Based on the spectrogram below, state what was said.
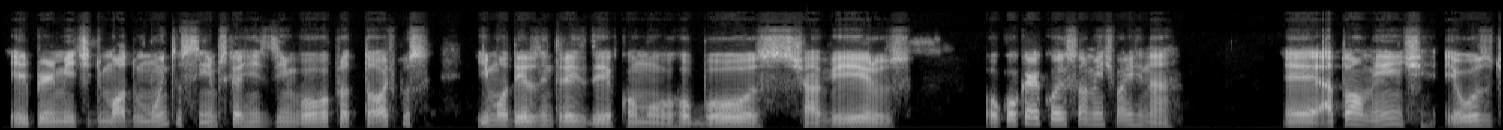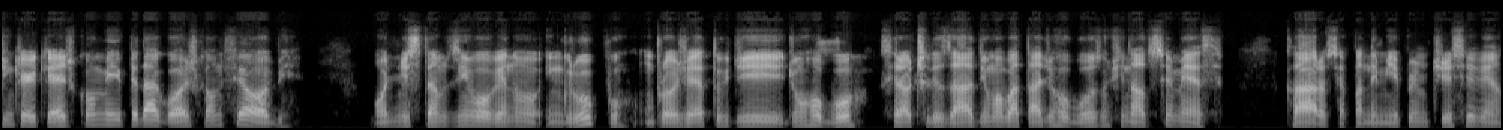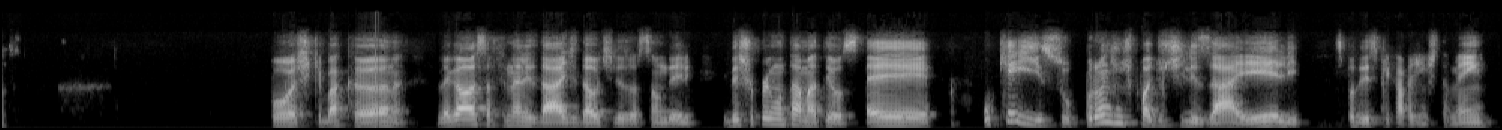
Ele permite de modo muito simples que a gente desenvolva protótipos e modelos em 3D, como robôs, chaveiros ou qualquer coisa somente imaginar. É, atualmente, eu uso o Tinkercad como meio pedagógico à Unifeob, onde estamos desenvolvendo em grupo um projeto de, de um robô que será utilizado em uma batalha de robôs no final do semestre. Claro, se a pandemia permitir esse evento. Poxa, que bacana. Legal essa finalidade da utilização dele. Deixa eu perguntar, Matheus, é, o que é isso? Por onde a gente pode utilizar ele? Você poderia explicar para a gente também?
